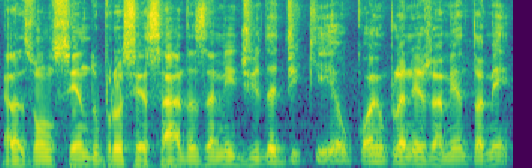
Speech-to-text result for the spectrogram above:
elas vão sendo processadas à medida de que ocorre um planejamento também.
